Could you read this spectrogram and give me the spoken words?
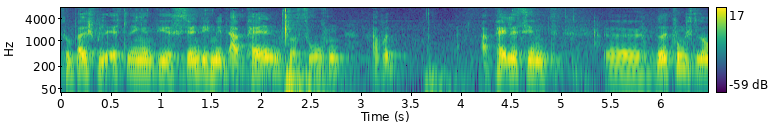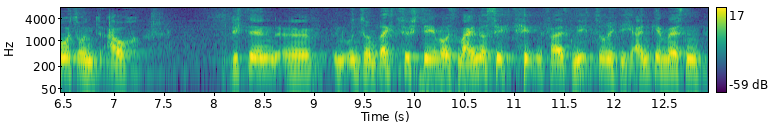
zum Beispiel Esslingen, die es ständig mit Appellen versuchen, aber Appelle sind äh, wirkungslos und auch ein bisschen äh, in unserem Rechtssystem aus meiner Sicht jedenfalls nicht so richtig angemessen.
